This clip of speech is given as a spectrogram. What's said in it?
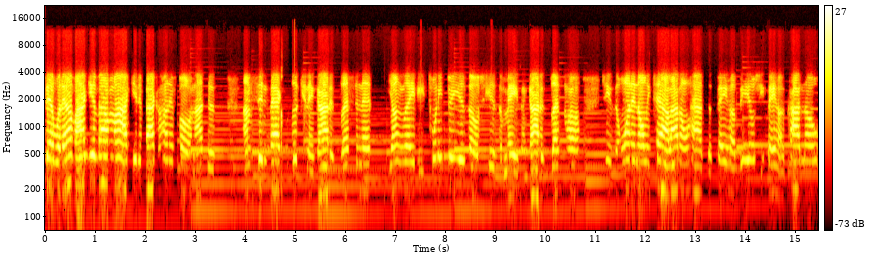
said, "Whatever I give out, my I get it back a hundredfold." And I just, I'm sitting back looking, and God is blessing that young lady, 23 years old. She is amazing. God is blessing her. She's the one and only child. I don't have to pay her bills. She pay her car note.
